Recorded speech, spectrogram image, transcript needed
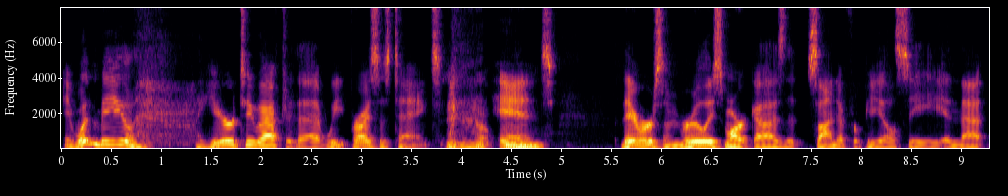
It wouldn't be a year or two after that, wheat prices tanked Yep. Mm-hmm. and there were some really smart guys that signed up for PLC, and that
